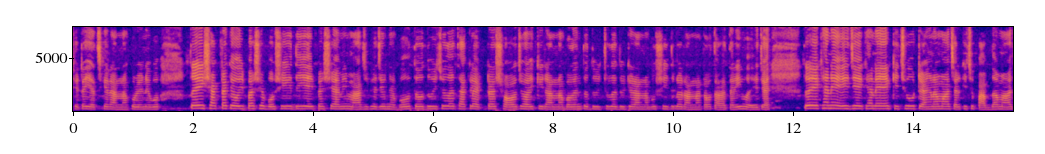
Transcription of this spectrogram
সেটাই আজকে রান্না করে নেব। তো এই শাকটাকে ওই পাশে বসিয়ে দিয়ে এই পাশে আমি মাছ ভেজে নেব। তো দুই চুলা থাকলে একটা সহজ হয় কি রান্না বলেন তো? দুই চুলে দুইটা রান্না বসিয়ে দিলে রান্নাটাও তাড়াতাড়ি হয়ে যায়। তো এখানে এই যে এখানে কিছু ট্যাংরা মাছ আর কিছু পাবদা মাছ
